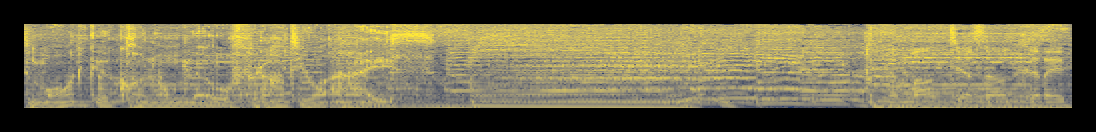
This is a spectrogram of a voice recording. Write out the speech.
Die Morgenkolumne auf Radio 1. Matthias Ackeret.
